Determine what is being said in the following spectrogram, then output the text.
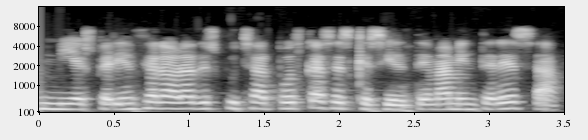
mi experiencia a la hora de escuchar podcast es que si el tema me interesa,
